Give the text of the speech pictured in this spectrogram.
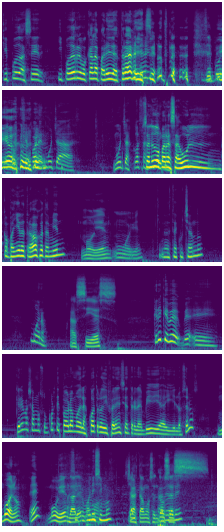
¿qué puedo hacer? Y poder revocar la pared de atrás, dice se, ponen, Dios. se ponen muchas. Muchas Un cosas. saludo ¿viste? para Saúl, compañero de trabajo también, Muy bien. Muy bien. que nos está escuchando. Bueno, Así es. ¿Querés que ve, ve- eh, ¿querés vayamos un corte? Después hablamos de las cuatro diferencias entre la envidia y los celos. Bueno, ¿Eh? muy bien, Así dale. que Buenísimo. Ya estamos Dale, entonces. Vamos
